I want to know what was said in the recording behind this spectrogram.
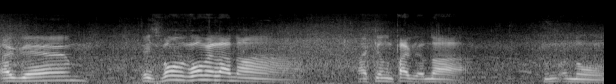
Aí viemos, eles vão, vão lá na. Aqui no, na, no, no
